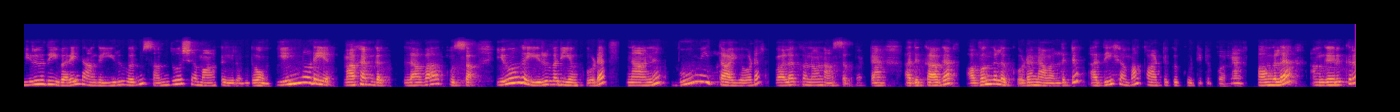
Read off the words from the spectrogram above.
இறுதி வரை நாங்க இருவரும் சந்தோஷமாக இருந்தோம். என்னுடைய மகன்கள் லவா குசா. இவங்க இருவரையும் கூட நானு பூமி தாயோட வளர்க்கணும்னு ஆசைப்பட்டேன். அதுக்காக அவங்கள கூட நான் வந்துட்டு அதிகமா காட்டுக்கு கூட்டிட்டு போனேன். அவங்கள அங்க இருக்கிற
